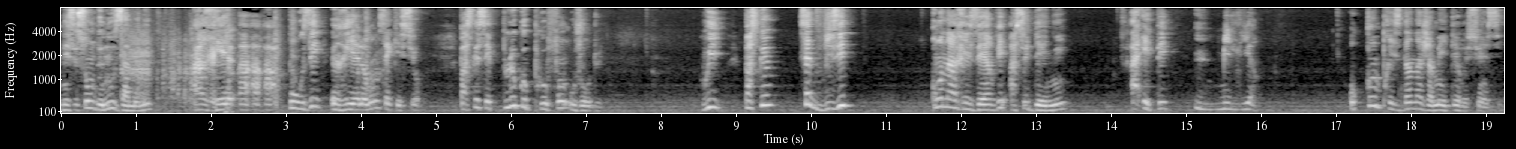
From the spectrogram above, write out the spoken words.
nécessitons de nous amener à, à poser réellement ces questions. Parce que c'est plus que profond aujourd'hui. Oui, parce que cette visite qu'on a réservée à ce dernier a été humiliante. Aucun président n'a jamais été reçu ainsi.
